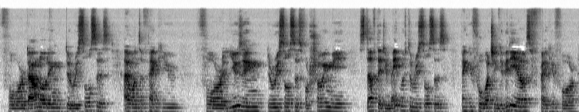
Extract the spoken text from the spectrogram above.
for downloading the resources. I want to thank you for using the resources, for showing me stuff that you made with the resources. Thank you for watching the videos. Thank you for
